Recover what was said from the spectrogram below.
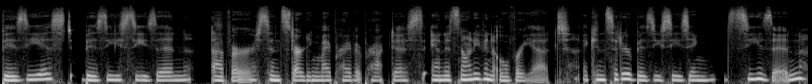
busiest busy season ever since starting my private practice and it's not even over yet. I consider busy season season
